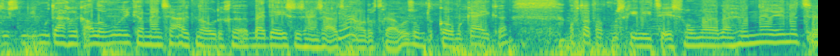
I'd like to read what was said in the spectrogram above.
dus je moet eigenlijk alle horeca mensen uitnodigen. Bij deze zijn ze uitgenodigd trouwens. Om te komen kijken. Of dat dat misschien iets is om eh, bij hun eh, in het eh,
